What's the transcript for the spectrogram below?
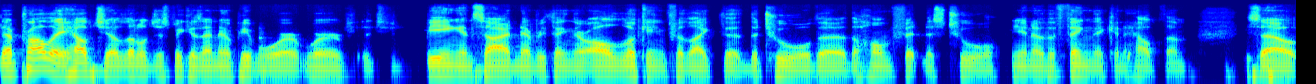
that probably helped you a little just because I know people were were being inside and everything. They're all looking for like the the tool, the the home fitness tool, you know, the thing that can help them. So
